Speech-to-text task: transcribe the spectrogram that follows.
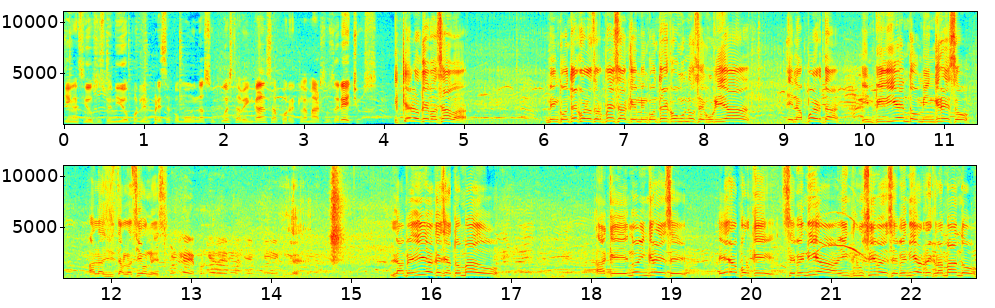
quien ha sido suspendido por la empresa como una supuesta venganza por reclamar sus derechos. ¿Qué es lo que pasaba? Me encontré con la sorpresa que me encontré con una seguridad en la puerta impidiendo mi ingreso a las instalaciones. ¿Por qué? ¿Por qué? ¿Por qué? La medida que se ha tomado a que no ingrese era porque se venía, inclusive se venía reclamando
